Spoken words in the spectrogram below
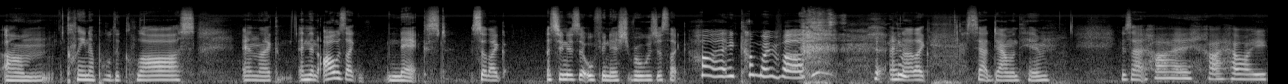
um clean up all the glass and like and then I was like next. So like as soon as it all finished Rule was just like hi come over. And I like sat down with him. He was like, "Hi, hi, how are you?"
